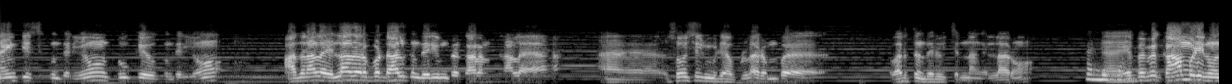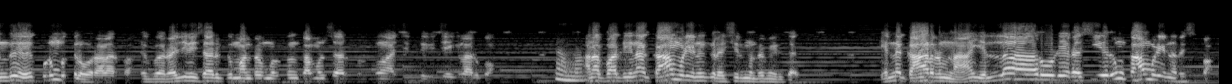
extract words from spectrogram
நைன்டிஸுக்கும் தெரியும் டூ கேவுக்கும் தெரியும். அதனால எல்லா தரப்பட்ட ஆளுக்கும் தெரியுன்ற காரணத்தினால சோசியல் மீடியா ஃபுல்லா ரொம்ப வருத்தம் தெரிவிச்சிருந்தாங்க எல்லாரும். எப்பவுமே காமெடியன் வந்து குடும்பத்துல ஒரு ஆளா இருப்பான். இப்ப ரஜினி சாருக்கு மன்றம் இருக்கும் கமல் சாருக்கு இருக்கும் அஜித் விஜய்க்கெல்லாம் இருக்கும். ஆனா பாத்தீங்கன்னா காமெடியனுக்கு ரசிகர் மன்றமே இருக்காது. என்ன காரணம்னா எல்லாருடைய ரசிகரும் காமெடியனை ரசிப்பான்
